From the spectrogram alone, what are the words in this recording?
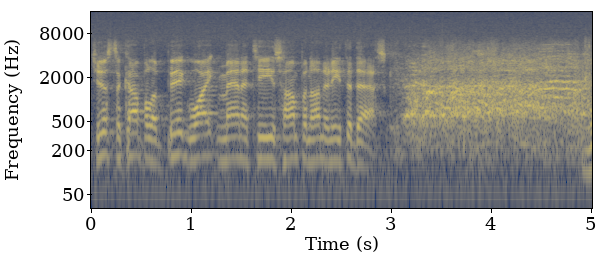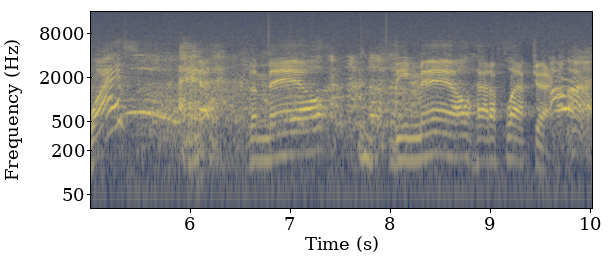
Just a couple of big white manatees humping underneath the desk. What? The mail, the mail had a flapjack. All right.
